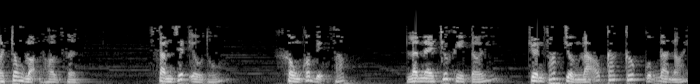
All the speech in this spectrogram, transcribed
Ở trong loạn hoang sơn. Săn giết yêu thú, Không có biện pháp. Lần này trước khi tới, Truyền pháp trưởng lão các cốc cũng đã nói,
